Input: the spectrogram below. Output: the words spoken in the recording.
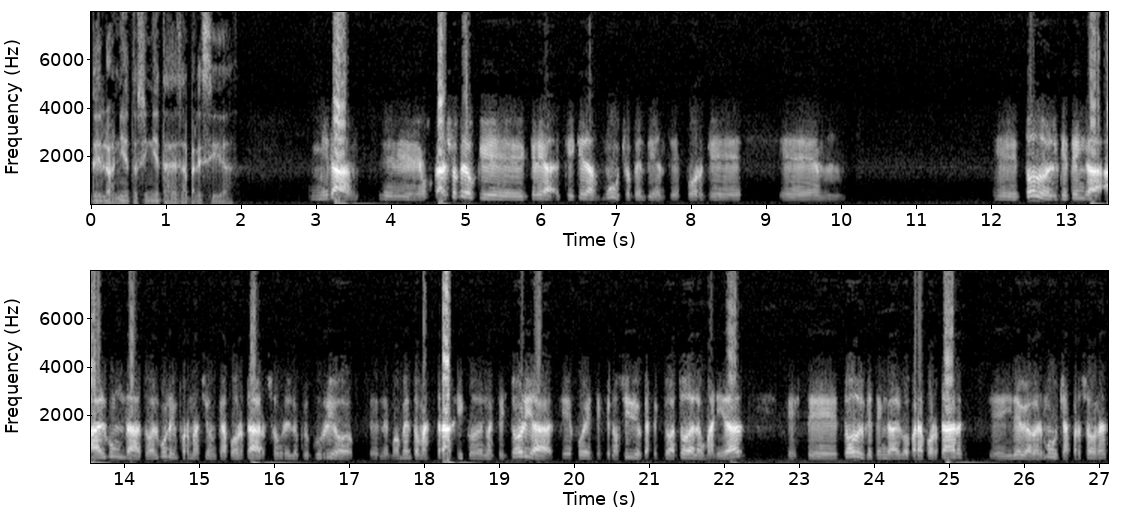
de los nietos y nietas desaparecidas? Mira, eh, Oscar, yo creo que, crea, que queda mucho pendiente porque eh, eh, todo el que tenga algún dato, alguna información que aportar sobre lo que ocurrió en el momento más trágico de nuestra historia, que fue este genocidio que afectó a toda la humanidad, este, todo el que tenga algo para aportar, eh, y debe haber muchas personas,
